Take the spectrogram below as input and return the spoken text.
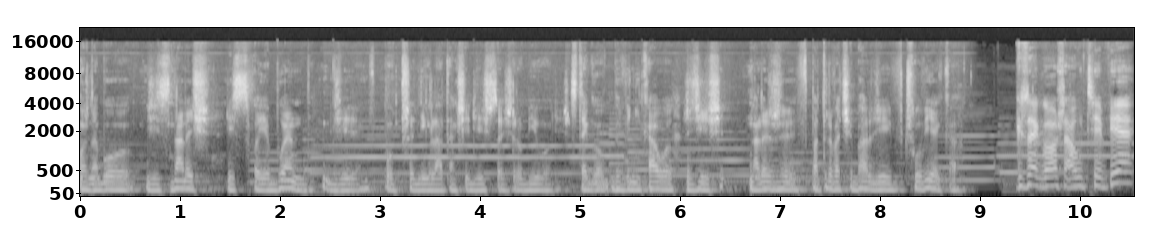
Można było gdzieś znaleźć gdzieś swoje błędy, gdzie w poprzednich latach się gdzieś coś robiło. Z tego by wynikało, że gdzieś należy wpatrywać się bardziej w człowieka. Grzegorz, a u ciebie?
